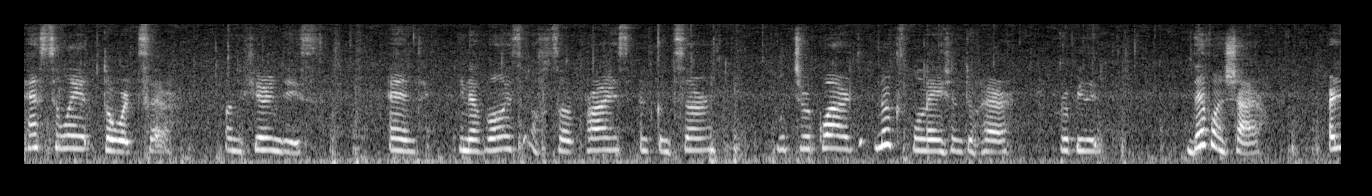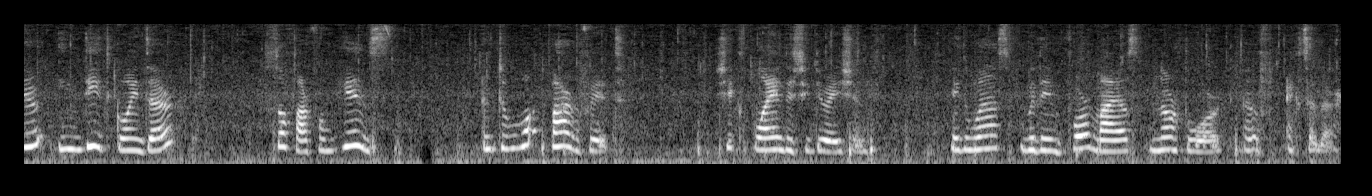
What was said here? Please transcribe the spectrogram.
hastily towards her on hearing this, and in a voice of surprise and concern, which required no explanation to her, repeated, Devonshire! Are you indeed going there? So far from hence. And to what part of it? She explained the situation. It was within four miles northward of Exeter.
